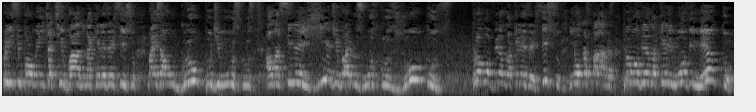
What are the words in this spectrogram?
principalmente ativado naquele exercício, mas há um grupo de músculos, há uma sinergia de vários músculos juntos, promovendo aquele exercício, em outras palavras, promovendo aquele movimento,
